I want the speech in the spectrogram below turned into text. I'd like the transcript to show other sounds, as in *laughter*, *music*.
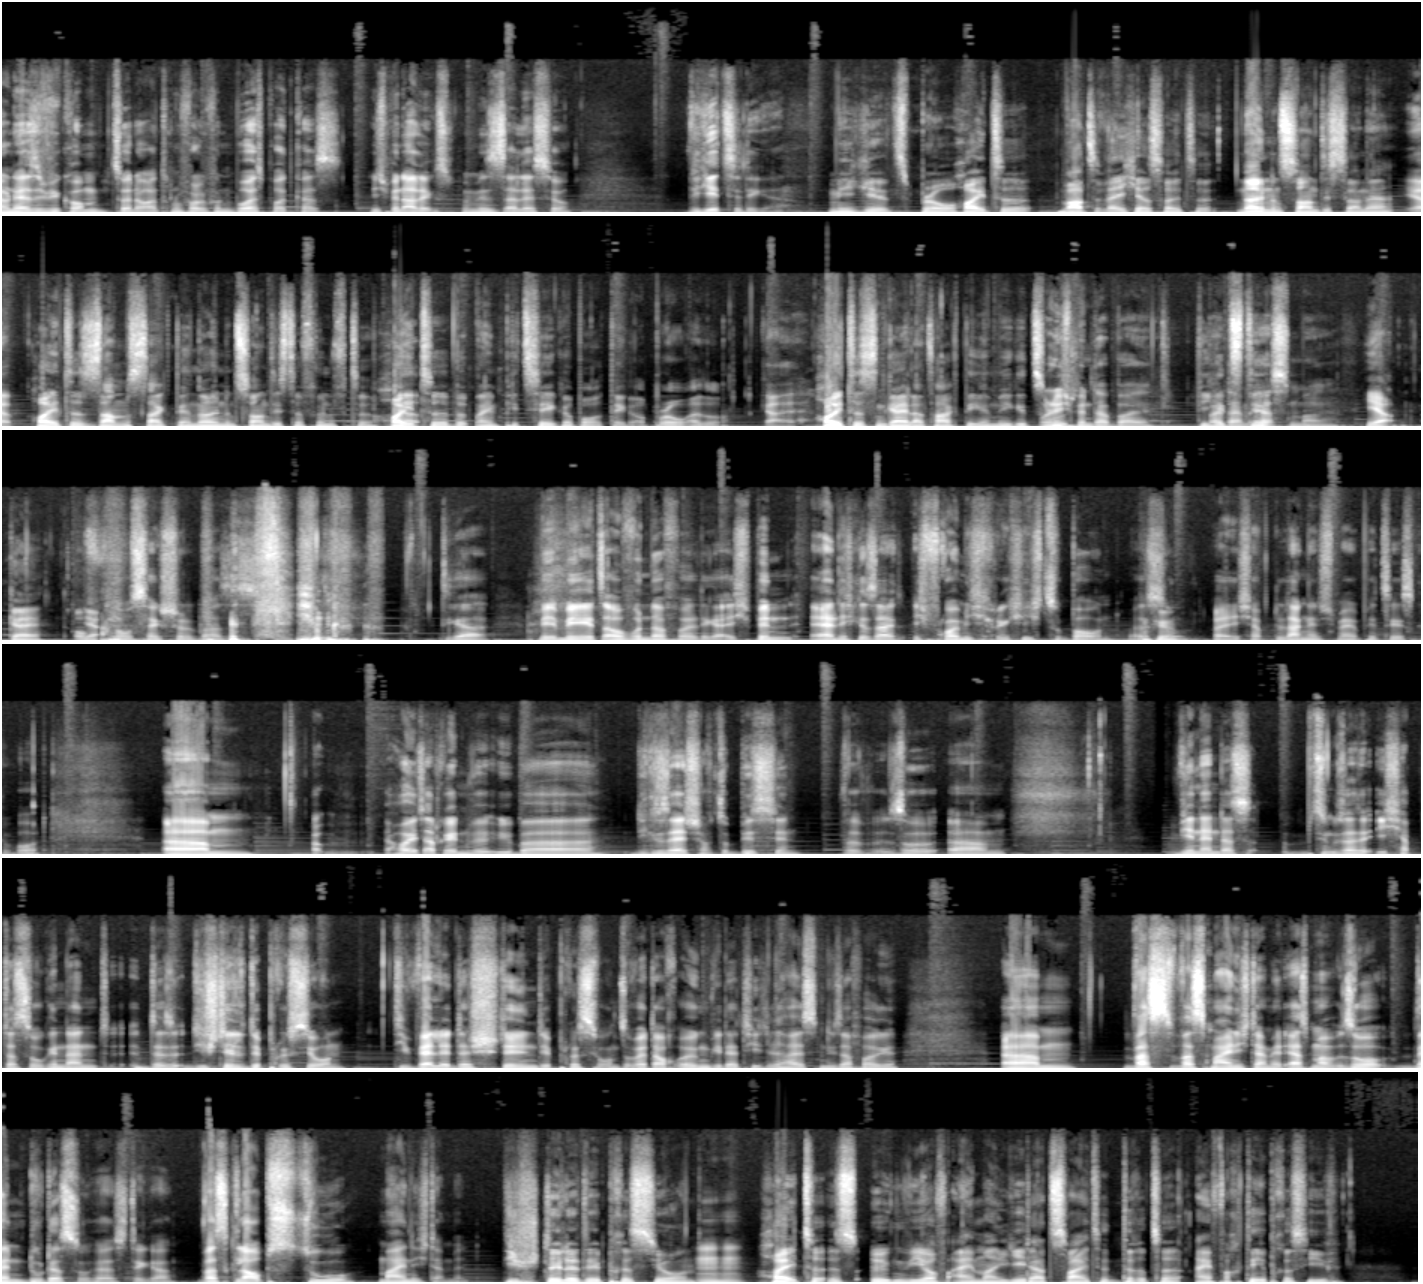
Hallo und herzlich willkommen zu einer weiteren Folge von Boys Podcast. Ich bin Alex, bei mir ist Alessio. Wie geht's dir, Digga? Mir geht's, Bro. Heute, warte, welcher ist heute? 29. ne? Ja. Heute Samstag, der 29.05. Heute wird mein PC gebaut, Digga, Bro. Also, Geil. heute ist ein geiler Tag, Digga. Mir geht's Und gut. ich bin dabei. Wie bei geht's deinem dir? ersten Mal. Ja, geil. Auf Ja. No-Sexual-Basis. *laughs* Digga, mir, mir geht's auch wundervoll, Digga. Ich bin, ehrlich gesagt, ich freue mich richtig zu bauen, weißt Okay. du? Weil ich habe lange nicht mehr PCs gebaut. Ähm, heute reden wir über die Gesellschaft so ein bisschen. So, ähm, wir nennen das, beziehungsweise ich habe das so genannt, die stille Depression. Die Welle der stillen Depression. So wird auch irgendwie der Titel heißen dieser Folge. Ähm, was, was meine ich damit? Erstmal so, wenn du das so hörst, Digga. Was glaubst du, meine ich damit? Die stille Depression. Mhm. Heute ist irgendwie auf einmal jeder zweite, dritte einfach depressiv.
